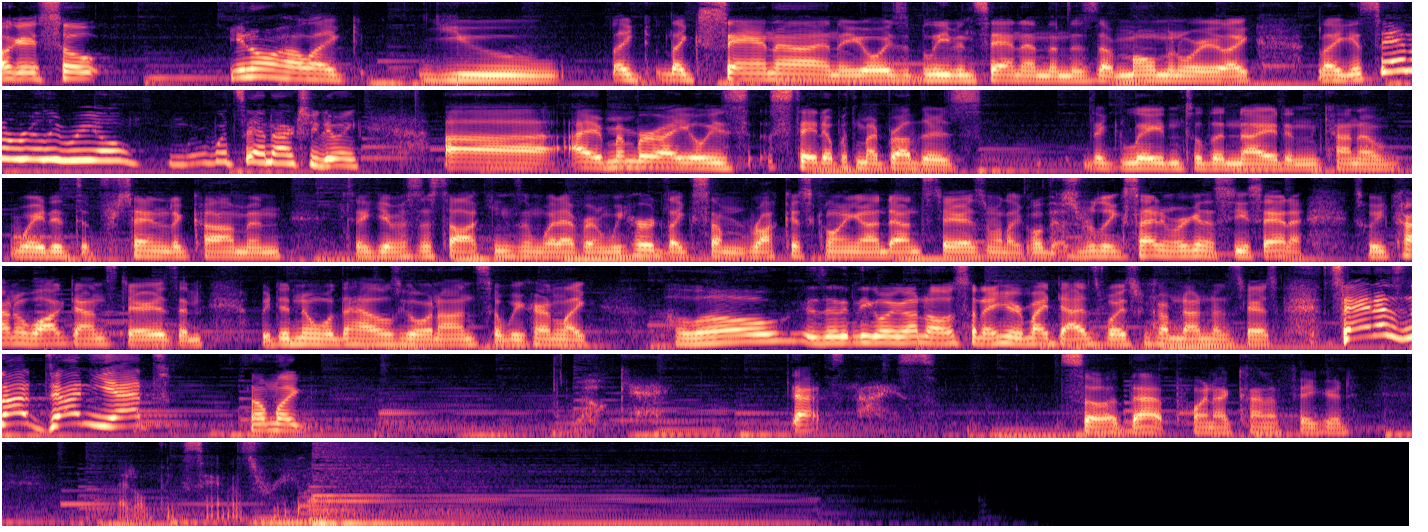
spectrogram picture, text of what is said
Okay, so you know how like you like like Santa and you always believe in Santa and then there's that moment where you're like like is Santa really real? What's Santa actually doing? Uh, I remember I always stayed up with my brothers like late until the night and kind of waited to, for Santa to come and to give us the stockings and whatever. And we heard like some ruckus going on downstairs, and we're like, "Oh, this is really exciting! We're gonna see Santa." So we kind of walked downstairs, and we didn't know what the hell was going on. So we kind of like, "Hello, is anything going on?" All of a sudden, I hear my dad's voice come down downstairs. Santa's not done yet. And I'm like, "Okay, that's nice." So at that point, I kind of figured, I don't think Santa's real.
